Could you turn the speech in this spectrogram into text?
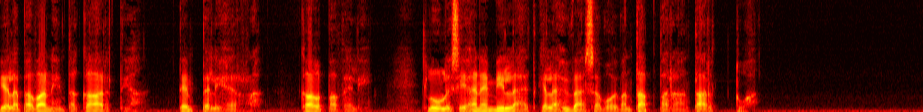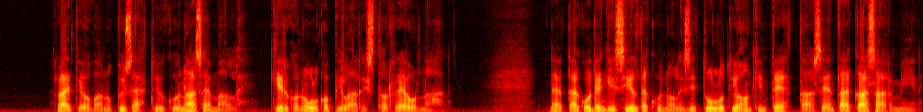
vieläpä vanhinta kaartia, temppeliherra, kalpaveli. Luulisi hänen millä hetkellä hyvänsä voivan tapparaan tarttua. Raitiovaunu pysähtyy kuin asemalle, kirkon ulkopilariston reunaan. Näyttää kuitenkin siltä, kuin olisi tullut johonkin tehtaaseen tai kasarmiin,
